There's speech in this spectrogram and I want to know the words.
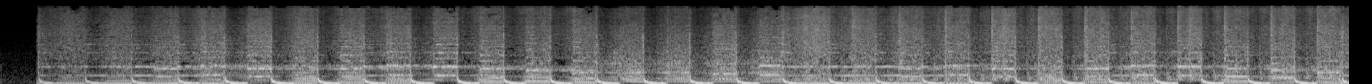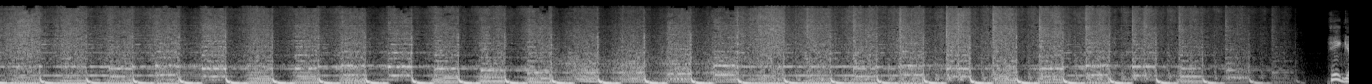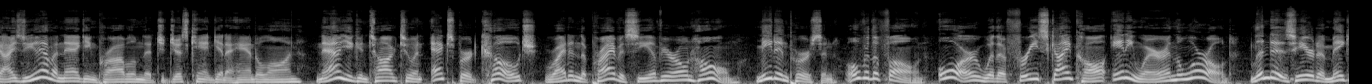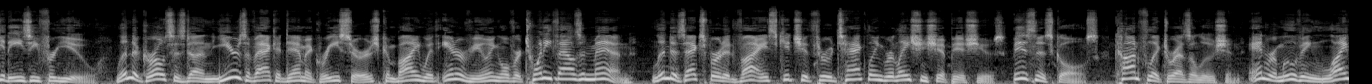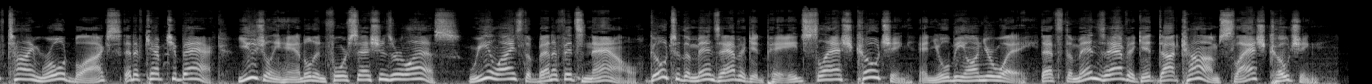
Hey guys, do you have a nagging problem that you just can't get a handle on? Now you can talk to an expert coach right in the privacy of your own home. Meet in person, over the phone, or with a free Skype call anywhere in the world. Linda is here to make it easy for you. Linda Gross has done years of academic research combined with interviewing over 20,000 men. Linda's expert advice gets you through tackling relationship issues, business goals, conflict resolution, and removing lifetime roadblocks that have kept you back. Usually handled in four sessions or less. Realize the benefits now. Go to the Men's Advocate page slash coaching and you'll be on your way. That's the mensadvocate.com slash coaching.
